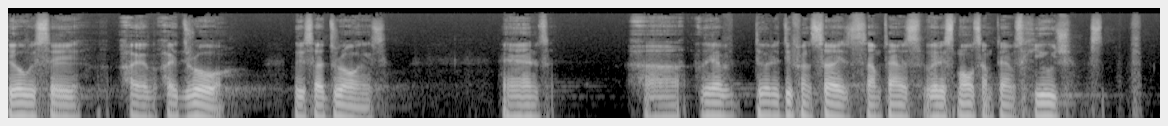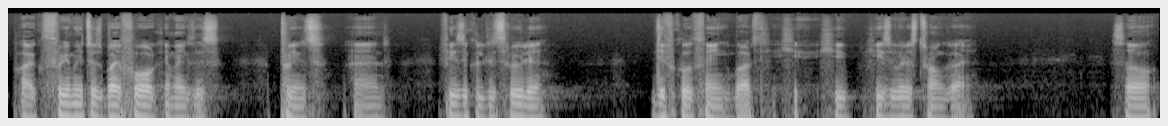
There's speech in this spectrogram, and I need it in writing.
He always say, "I I draw. These are drawings," and uh, they have very different sizes. Sometimes very small, sometimes huge, like three meters by four. He makes these prints, and physically it's really difficult thing. But he he he's a very strong guy. So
